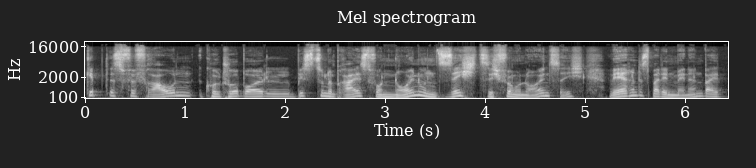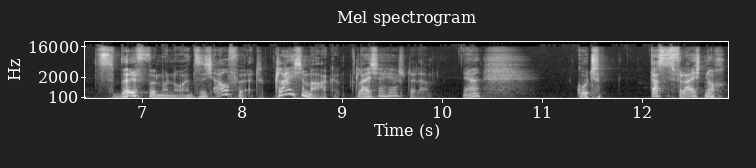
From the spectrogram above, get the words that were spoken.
gibt es für Frauen Kulturbeutel bis zu einem Preis von 69,95, während es bei den Männern bei 12,95 aufhört. Gleiche Marke, gleicher Hersteller. Ja, gut. Das ist vielleicht noch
